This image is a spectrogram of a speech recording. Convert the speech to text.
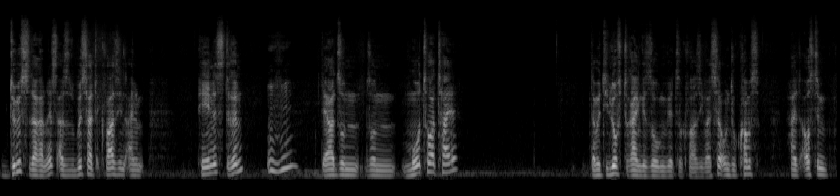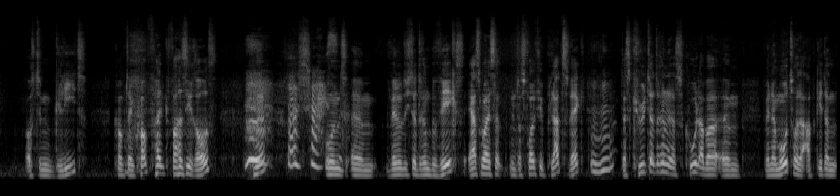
Dümmste daran ist, also du bist halt quasi in einem Penis drin, Mhm. der hat so ein, so ein Motorteil, damit die Luft reingesogen wird, so quasi, weißt du? Und du kommst halt aus dem, aus dem Glied, kommt dein Kopf halt quasi raus. Ne? Oh, scheiße. Und ähm, wenn du dich da drin bewegst, erstmal ist nimmt das voll viel Platz weg. Mhm. Das kühlt da drin, das ist cool, aber ähm, wenn der Motor da abgeht, dann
